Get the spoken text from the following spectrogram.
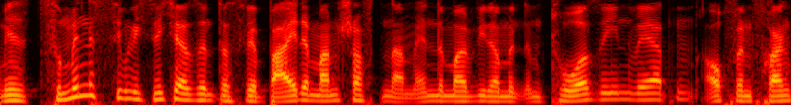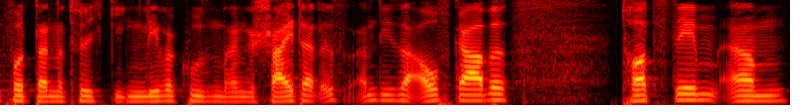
mir zumindest ziemlich sicher sind, dass wir beide Mannschaften am Ende mal wieder mit einem Tor sehen werden, auch wenn Frankfurt dann natürlich gegen Leverkusen dran gescheitert ist an dieser Aufgabe. Trotzdem, ähm,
